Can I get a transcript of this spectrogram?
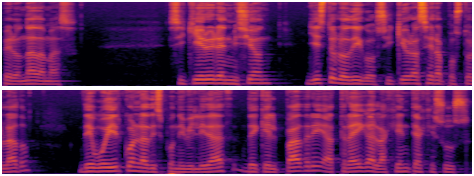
pero nada más. Si quiero ir en misión, y esto lo digo, si quiero hacer apostolado, debo ir con la disponibilidad de que el Padre atraiga a la gente a Jesús,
